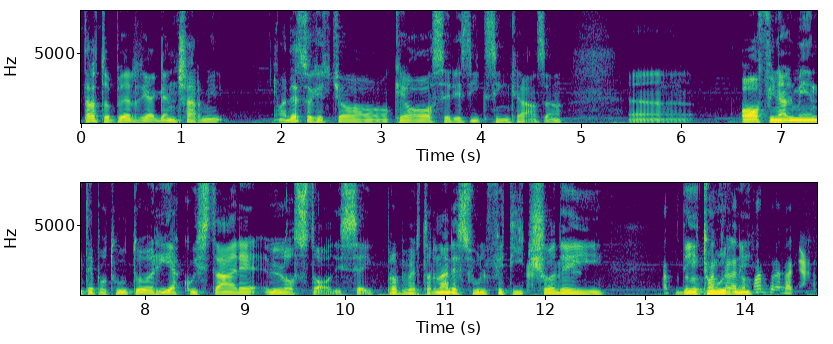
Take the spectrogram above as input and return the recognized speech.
tra l'altro per riagganciarmi, adesso che, che ho Series X in casa, eh, ho finalmente potuto riacquistare Lost Odyssey, proprio per tornare sul feticcio dei, dei quanto turni. Quanto l'hai pagato?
